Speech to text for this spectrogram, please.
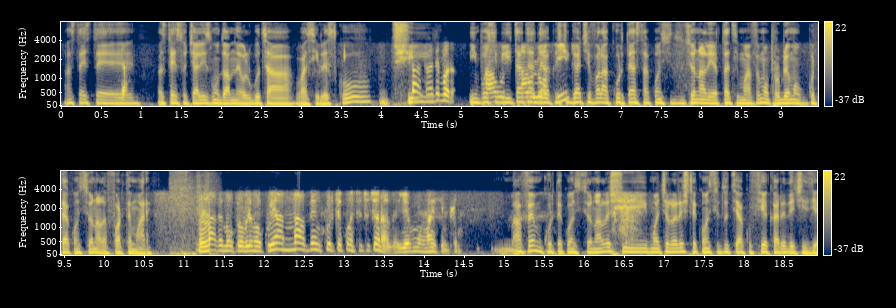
Asta este, da. asta e socialismul doamnei Olguța Vasilescu și Da, într-adevăr. imposibilitatea Au- au de a lovit. câștiga ceva la Curtea asta constituțională. Iertați-mă, avem o problemă cu Curtea Constituțională foarte mare. Nu avem o problemă cu ea, nu avem curte constituțională. E mult mai simplu. Avem Curte Constituțională și măcelărește Constituția cu fiecare decizie.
